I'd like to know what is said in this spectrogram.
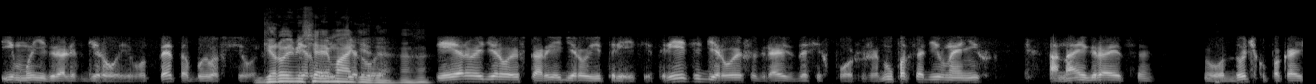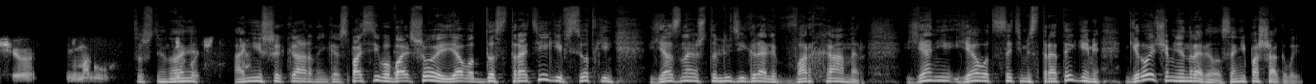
и мы играли в герои. Вот это было все. Герой меча и магии, герои. да. Ага. Первые герои, вторые герои и третьи. Третьих героев играюсь до сих пор. Жену подсадил на них, она играется. Вот, дочку пока еще не могу. Слушайте, ну Не они, хочет. они шикарные. конечно. Спасибо большое. Я вот до стратегии все-таки... Я знаю, что люди играли в Warhammer. Я, не, я вот с этими стратегиями... Герои, чем мне нравилось, они пошаговые.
